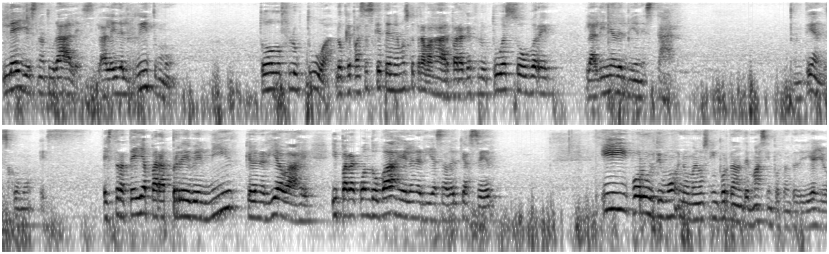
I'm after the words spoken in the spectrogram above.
leyes naturales, la ley del ritmo. Todo fluctúa. Lo que pasa es que tenemos que trabajar para que fluctúe sobre la línea del bienestar. ¿Entiendes cómo es? estrategia para prevenir que la energía baje y para cuando baje la energía saber qué hacer. Y por último, no menos importante, más importante diría yo,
